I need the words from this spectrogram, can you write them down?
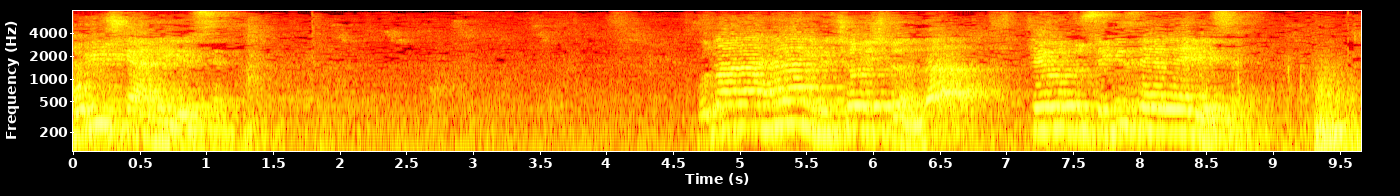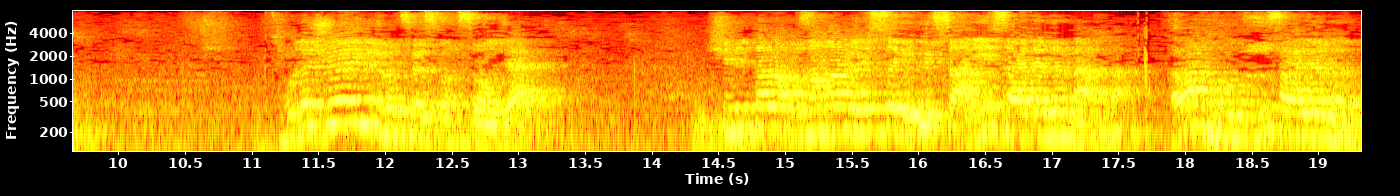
Boy 3 iken de girsin. Bunlardan herhangi biri çalıştığında T38 devreye girsin. Burada şöyle bir durum söz konusu olacak. Şimdi tamam o zaman öyle sayıyor. 3 saniyeyi saydırdım ben buna. Tamam mı? 30'u saydırdım.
